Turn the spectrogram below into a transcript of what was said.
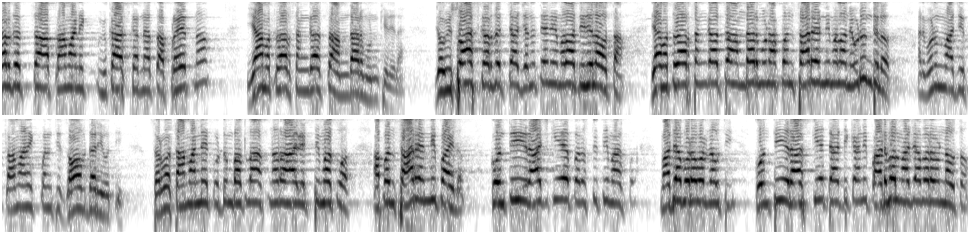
कर्जतचा प्रामाणिक विकास करण्याचा प्रयत्न या मतदारसंघाचा आमदार म्हणून केलेला आहे. जो विश्वास कर्जतच्या जनतेने मला दिलेला होता या मतदारसंघाचा आमदार म्हणून आपण साऱ्यांनी मला निवडून दिलं आणि म्हणून माझी प्रामाणिकपणे ती जबाबदारी होती. सर्वसामान्य कुटुंबातला असणारा हा व्यक्तिमत्व आपण साऱ्यांनी पाहिलं. कोणतीही राजकीय परिस्थिती माझ्याबरोबर नव्हती. कोणतीही राजकीय त्या ठिकाणी पाठबळ माझ्याबरोबर नव्हतं.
